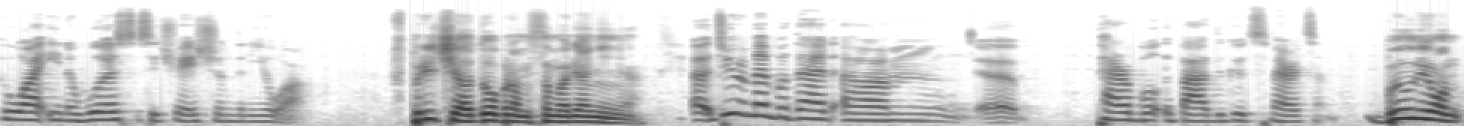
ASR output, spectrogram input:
who are in a worse situation than you are. В притче о добром самарянине Uh, do you remember that um, uh, parable about the Good Samaritan? был ли он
